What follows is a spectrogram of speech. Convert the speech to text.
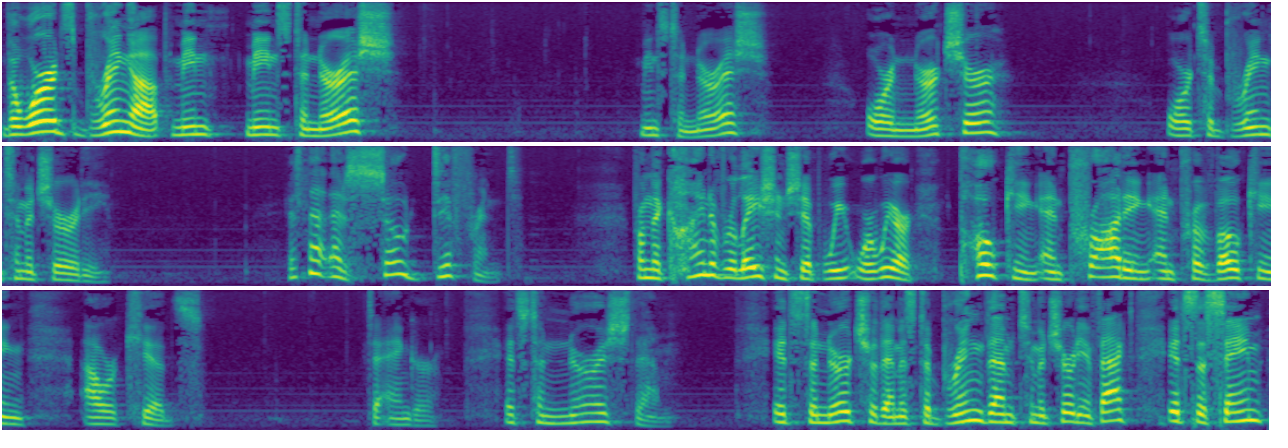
The words bring up mean, means to nourish, means to nourish, or nurture or to bring to maturity. Isn't that, that is so different from the kind of relationship we, where we are poking and prodding and provoking our kids to anger? It's to nourish them. It's to nurture them. It's to bring them to maturity. In fact, it's the same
